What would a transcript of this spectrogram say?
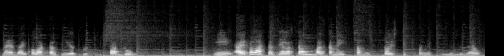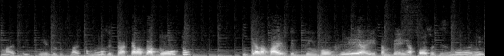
né, da hipolactasia do tipo adulto. E a hipolactasia, elas são, basicamente, são dois tipos conhecidos, né, os mais conhecidos, os mais comuns. Então, aquela do adulto, que ela vai se desenvolver aí também após o desmame.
